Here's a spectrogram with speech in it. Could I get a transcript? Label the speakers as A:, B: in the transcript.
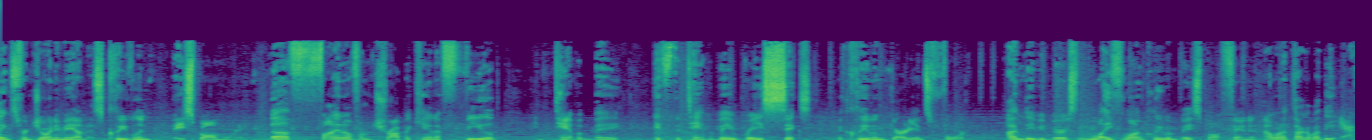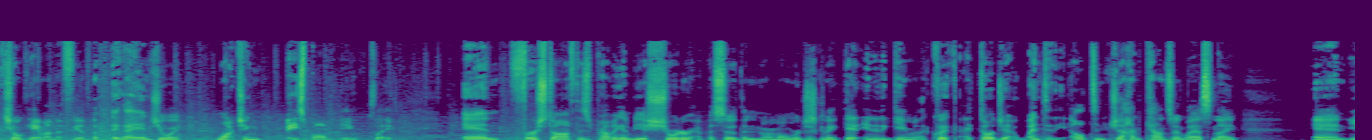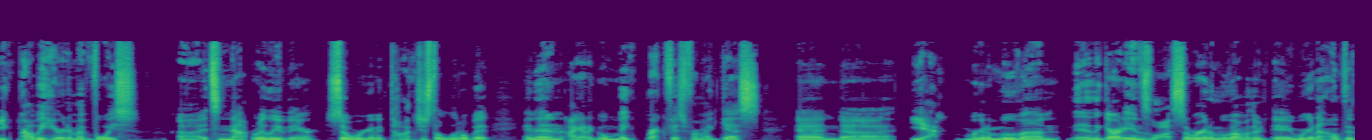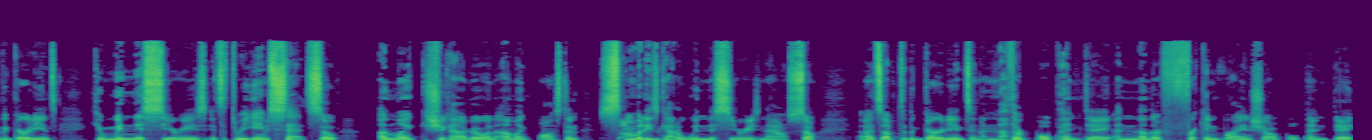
A: Thanks for joining me on this Cleveland baseball morning. The final from Tropicana Field in Tampa Bay. It's the Tampa Bay Rays 6, the Cleveland Guardians 4. I'm Davey Berris, lifelong Cleveland baseball fan, and I want to talk about the actual game on the field, the thing I enjoy watching baseball being played. And first off, this is probably going to be a shorter episode than normal. We're just going to get into the game really quick. I told you I went to the Elton John concert last night, and you probably hear it in my voice. Uh, it's not really there. So we're going to talk just a little bit, and then I got to go make breakfast for my guests. And uh, yeah, we're going to move on. Eh, the Guardians lost, so we're going to move on with our day. We're going to hope that the Guardians can win this series. It's a three game set. So unlike Chicago and unlike Boston, somebody's got to win this series now. So uh, it's up to the Guardians and another bullpen day, another freaking Bryan Shaw bullpen day.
